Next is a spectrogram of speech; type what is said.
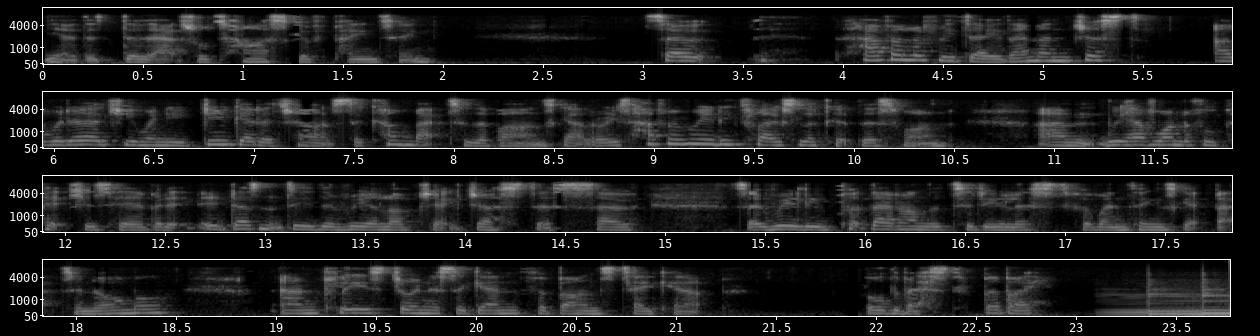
you know, the, the actual task of painting. So have a lovely day then and just I would urge you when you do get a chance to come back to the Barnes Galleries, have a really close look at this one. Um, we have wonderful pictures here, but it, it, doesn't do the real object justice. So, so really put that on the to-do list for when things get back to normal. And please join us again for Barnes Takeout. All the best. Bye-bye.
